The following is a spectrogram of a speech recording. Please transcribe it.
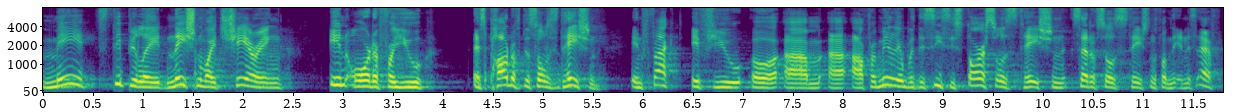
may stipulate nationwide sharing in order for you as part of the solicitation. In fact, if you uh, um, uh, are familiar with the CC STAR solicitation, set of solicitations from the NSF,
